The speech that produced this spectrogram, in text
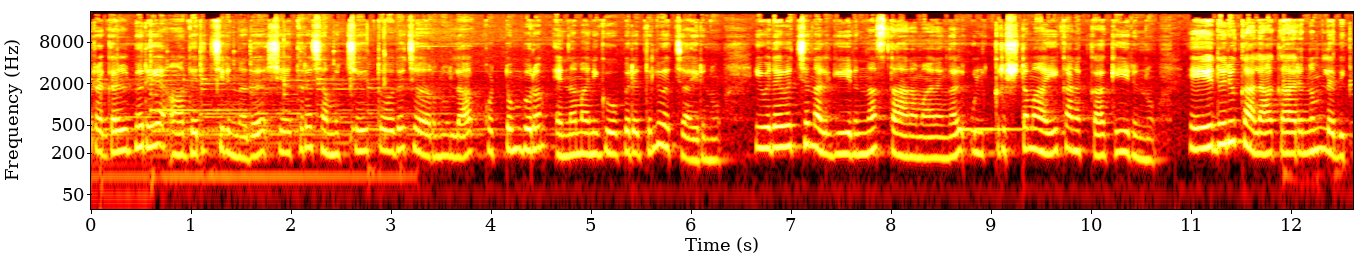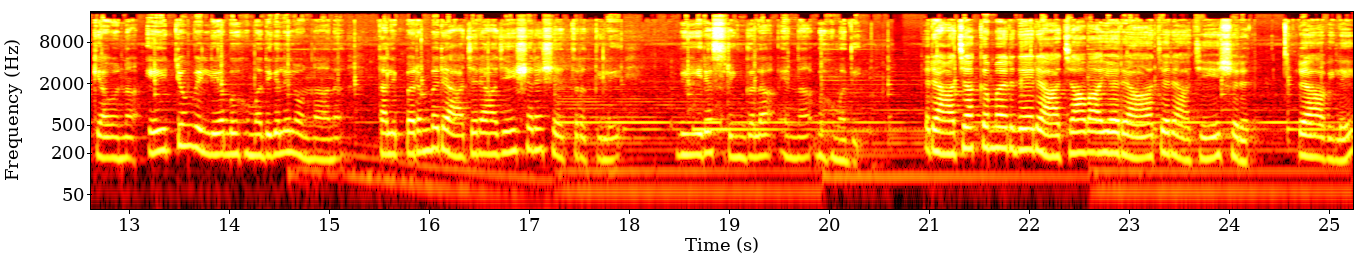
പ്രഗത്ഭരെ ആദരിച്ചിരുന്നത് ക്ഷേത്ര സമുച്ചയത്തോട് ചേർന്നുള്ള കൊട്ടുംപുറം എന്ന മണിഗോപുരത്തിൽ വെച്ചായിരുന്നു. ഇവിടെ വെച്ച് നൽകിയിരുന്ന സ്ഥാനമാനങ്ങൾ ഉത്കൃഷ്ടമായി കണക്കാക്കിയിരുന്നു. ഏതൊരു കലാകാരനും ലഭിക്കാവുന്ന ഏറ്റവും വലിയ ബഹുമതികളിൽ ഒന്നാണ് തളിപ്പറമ്പ് രാജരാജേശ്വര ക്ഷേത്രത്തിലെ വീരശൃംഖല എന്ന ബഹുമതി. രാജാക്കന്മാരുടെ രാജാവായ രാജരാജേശ്വരൻ രാവിലെ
